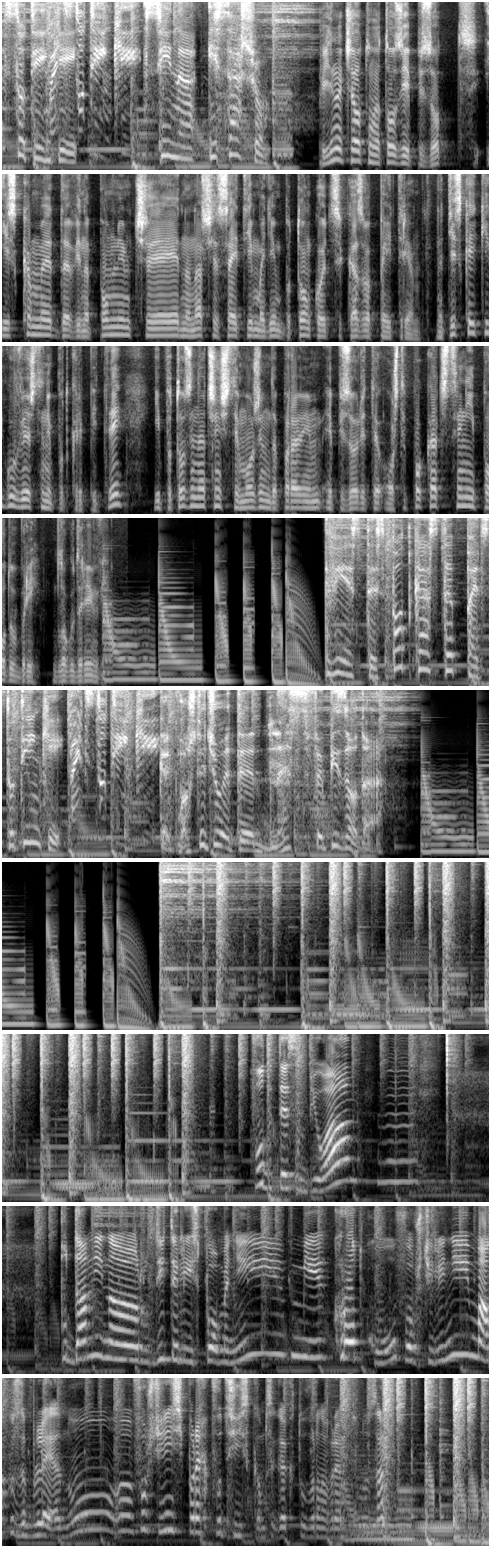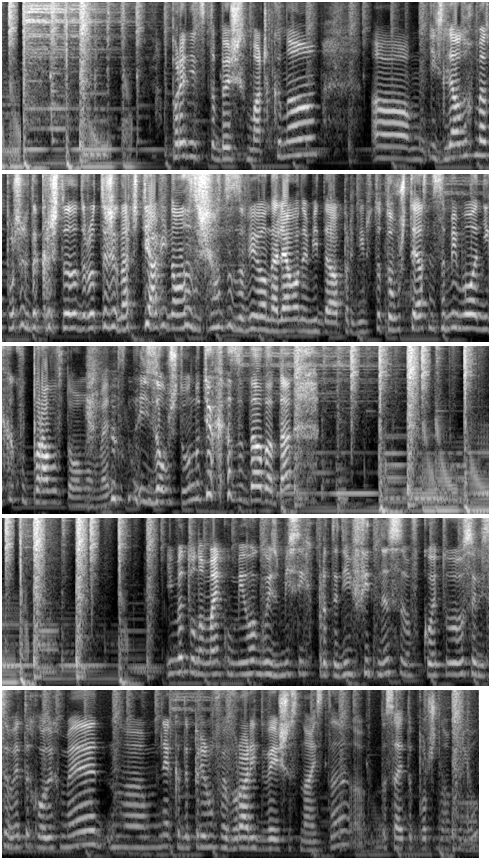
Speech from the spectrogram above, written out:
5 стотинки. Сина и Сашо. Преди началото на този епизод искаме да ви напомним, че на нашия сайт има един бутон, който се казва Patreon. Натискайки го, вие ще ни подкрепите и по този начин ще можем да правим епизодите още по-качествени и по-добри. Благодарим ви! Вие сте с подкаста 5 стотинки. 5 стотинки. Какво ще чуете днес в епизода? Какво дете съм била? По данни на родители и спомени ми е кротко, в общи линии, малко заблеяно. В общи линии си правех каквото си искам сега, като върна времето назад. Предницата беше смачкана. А, излязохме, аз почнах да кръща на другата жена, че тя е виновна, защото завива наляво не ми дава предимство. То въобще аз не съм имала никакво право в този момент, изобщо, но тя каза да, да, да. Името на майко Мила го измислих пред един фитнес, в който с Елисавета ходехме на някъде примерно февруари 2016. а, Сайта почна април.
